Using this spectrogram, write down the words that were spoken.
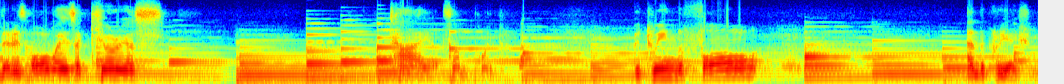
there is always a curious tie at some point between the fall and the creation.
